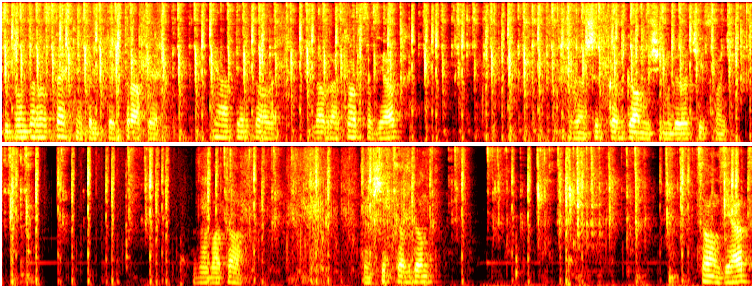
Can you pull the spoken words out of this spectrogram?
Ty, bo on zaraz zdechnie ten w trapie. Ja pierdolę. Dobra, koksa zjadł. Ten szybko zgon, musimy go docisnąć. Zobacz to. Ten szybko zgon. Co on zjadł?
